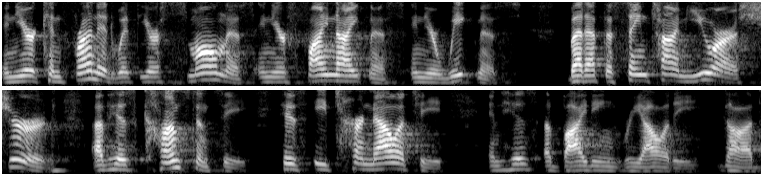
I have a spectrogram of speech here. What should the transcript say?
And you're confronted with your smallness and your finiteness and your weakness. But at the same time, you are assured of His constancy, His eternality, and His abiding reality, God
